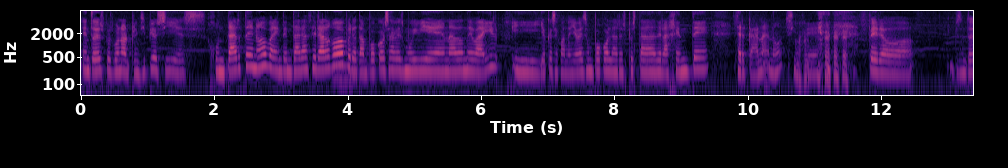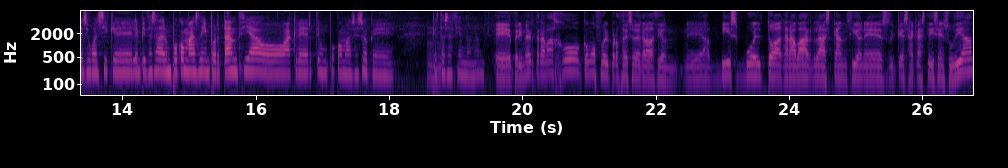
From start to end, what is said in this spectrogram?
entonces, pues bueno, al principio sí es juntarte, ¿no? Para intentar hacer algo, pero tampoco sabes muy bien a dónde va a ir y yo qué sé, cuando ya ves un poco la respuesta de la gente cercana, ¿no? Siempre, pero pues entonces igual sí que le empiezas a dar un poco más de importancia o a creerte un poco más eso que, que estás haciendo, ¿no? Eh, primer trabajo, ¿cómo fue el proceso de grabación? Eh, ¿Habéis vuelto a grabar las canciones que sacasteis en su día?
